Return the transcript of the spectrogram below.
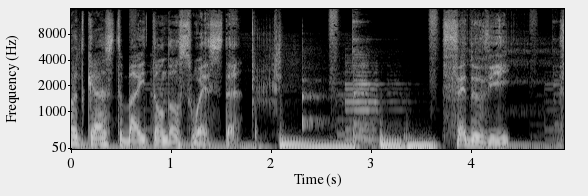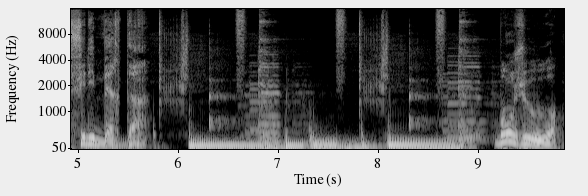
podcast by Tendance Ouest. Fait de vie, Philippe Bertin. Bonjour.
